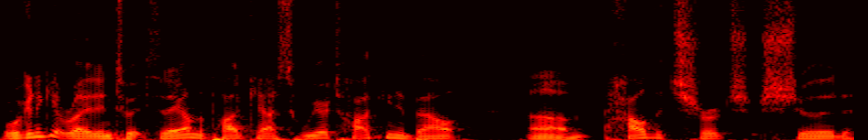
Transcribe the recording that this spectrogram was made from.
We're going to get right into it. Today on the podcast, we are talking about um, how the church should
